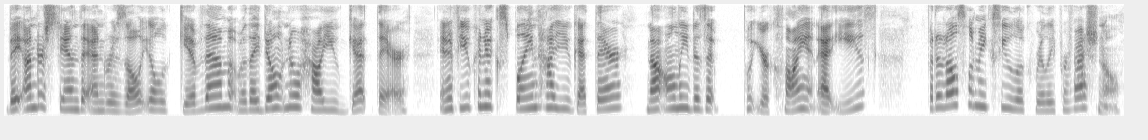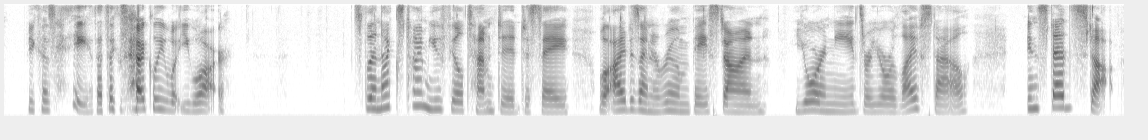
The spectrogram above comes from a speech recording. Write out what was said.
They understand the end result you'll give them, but they don't know how you get there. And if you can explain how you get there, not only does it put your client at ease, but it also makes you look really professional because, hey, that's exactly what you are. So the next time you feel tempted to say, Well, I design a room based on your needs or your lifestyle, instead stop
